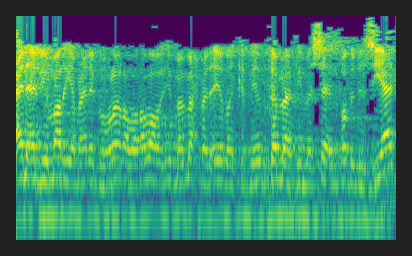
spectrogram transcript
عن أبي مريم عن أبي هريرة ورواه الإمام أحمد أيضا كما في مسائل الفضل بن زياد.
